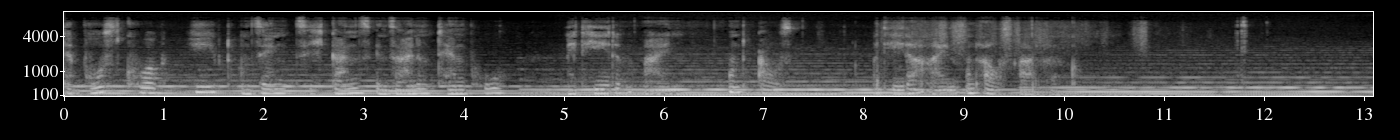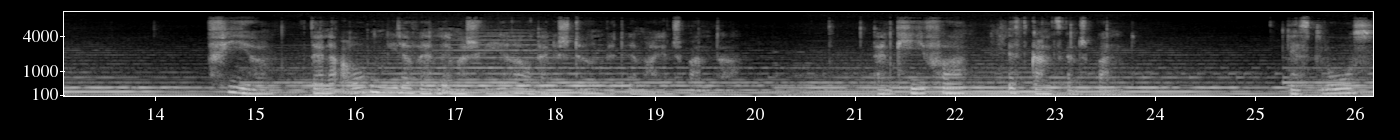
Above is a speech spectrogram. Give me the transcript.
Der Brustkorb hebt und senkt sich ganz in seinem Tempo mit jedem Ein- und Aus, mit jeder Ein- und Ausatmung. 4. Deine Augenlider werden immer schwerer und deine Stirn wird immer entspannter. Dein Kiefer ist ganz entspannt. lässt los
